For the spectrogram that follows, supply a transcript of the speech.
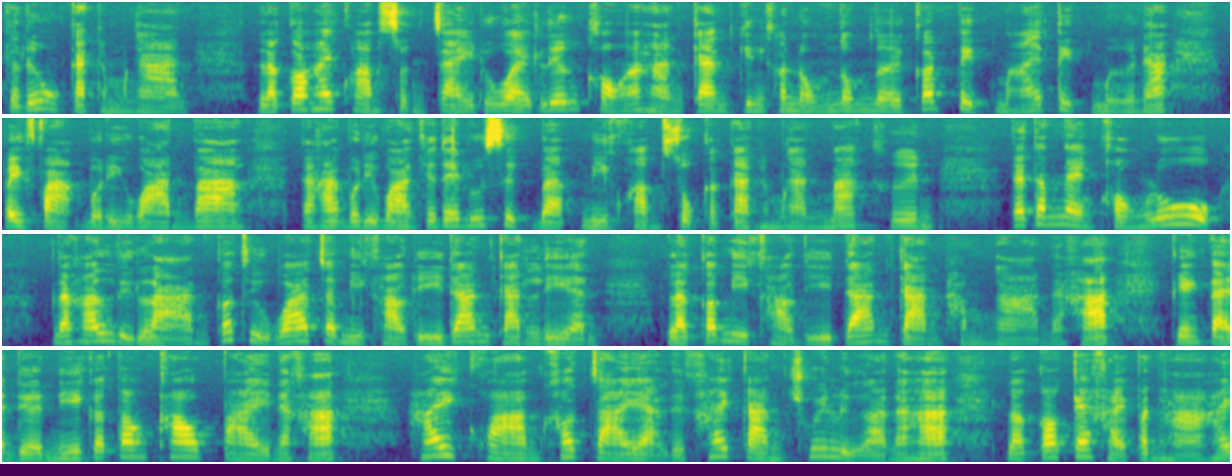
กับเรื่องของการทำงาน แล้วก็ให้ความสนใจด้วยเรื่องของอาหารการกินขนมนมเนยก็ติดไม้ติดมือนะ ไปฝากบริวารบ้างนะคะ บริวารจะได้รู้สึกแบบมีความสุขกับการทำงานมากขึ้น ในตำแหน่งของลูก นะคะ หรือหลานก็ถือว่าจะมีข่าวดีด้านการเรียน แล้วก็มีข่าวดีด้านการทำงานนะคะ เพียงแต่เดือนนี้ก็ต้องเข้าไปนะคะ ให้ความเข้าใจอะหรือให้การช่วยเหลือนะคะ แล้วก็แก้ไขปัญหาให้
